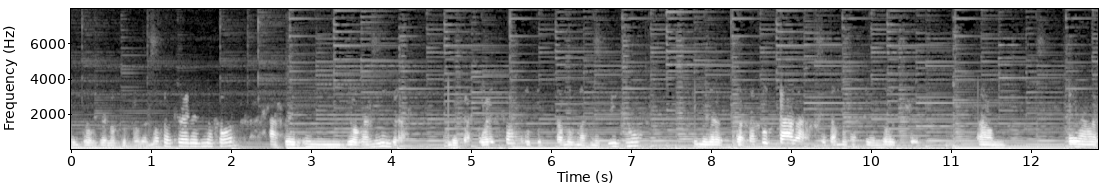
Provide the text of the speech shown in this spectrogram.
Entonces lo que podemos hacer es mejor hacer un yoga nindra, donde te acuestas, utilizamos magnetismo, y mientras estás acostada, estamos haciendo este, eh,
